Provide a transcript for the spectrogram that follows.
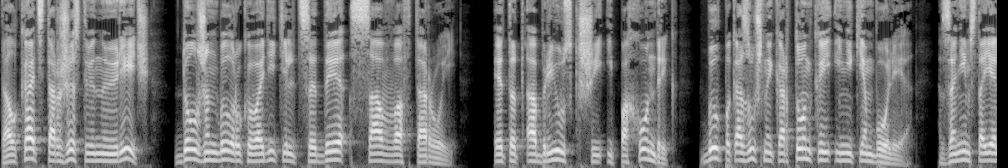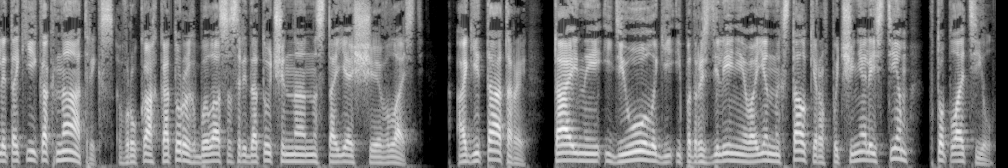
Толкать торжественную речь должен был руководитель ЦД Савва II. Этот обрюзгший ипохондрик был показушной картонкой и никем более. За ним стояли такие, как Натрикс, в руках которых была сосредоточена настоящая власть. Агитаторы, тайные идеологи и подразделения военных сталкеров подчинялись тем, кто платил,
